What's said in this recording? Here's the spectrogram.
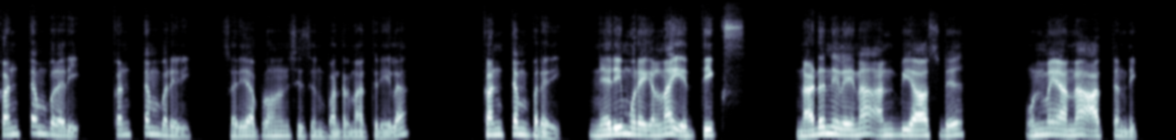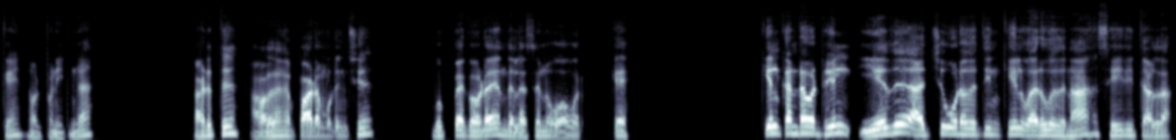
கண்டெம்பரரி கண்டெம்பரரி சரியா ப்ரொனன்சியேஷன் பண்ணுறதுனா தெரியல. கண்டெம்பரரி நெறிமுறைகள்னா எத்திக்ஸ். நடுநிலைனா அன்பியாஸ்டு. உண்மையானா ஆத்தன்டிக் ஓகே. நோட் பண்ணிக்கோங்க அடுத்து அவ்வளோதாங்க பாடம் முடிஞ்சு புக் பேக்கோட இந்த லெசன் ஓவர். ஓகே. கீழ்க்கண்டவற்றில் எது அச்சு ஊடகத்தின் கீழ் வருவதுனா செய்தித்தாள் தான்.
